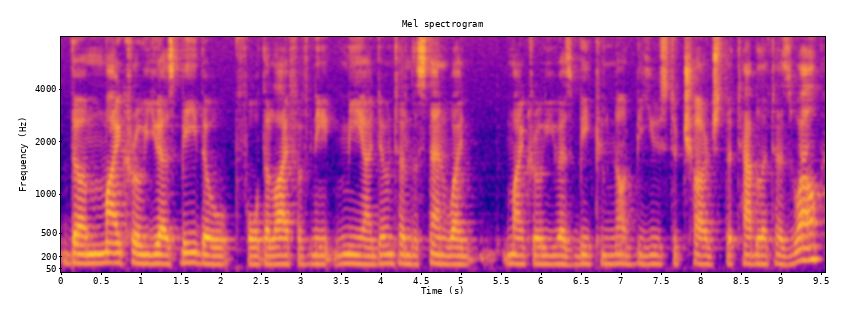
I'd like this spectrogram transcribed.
the micro USB though for the life of me I don't understand why micro USB cannot be used to charge the tablet as well.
